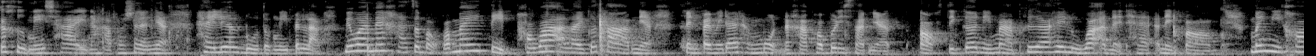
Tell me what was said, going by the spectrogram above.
ก็คือไม่ใช่นะคะ เพราะฉะนั้นเนี่ยให้เลือกดูตรงนี้เป็นหลัก ไม่ว่าแม่ค้าจะบอกว่าไม่ติด เพราะว่าอะไรก็ตามเนี่ยเป็นไปไม่ได้ทั้งหมดนะคะ เพราะบริษัทเนี่ย ออกสติกเกอร์นี้มาเพื่อให้รู้ว่าอันไหนแท้อันไหนปลอม ไม่มีข้อ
